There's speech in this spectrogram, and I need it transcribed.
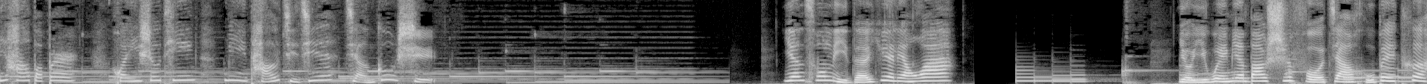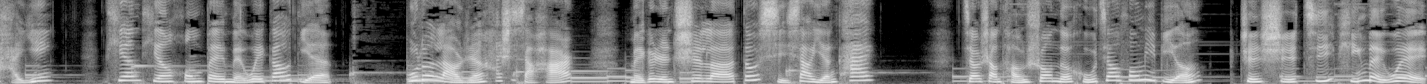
你好，宝贝儿，欢迎收听蜜桃姐姐讲故事。烟囱里的月亮蛙。有一位面包师傅叫胡贝特海因，天天烘焙美味糕点，不论老人还是小孩儿，每个人吃了都喜笑颜开。浇上糖霜的胡椒蜂蜜饼，真是极品美味。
